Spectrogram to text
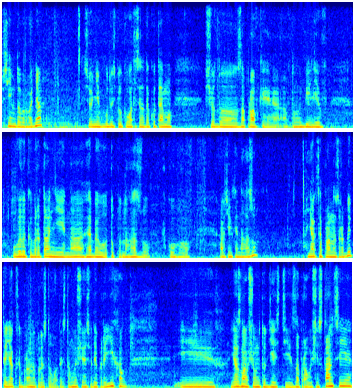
Всім доброго дня. Сьогодні буду спілкуватися на таку тему щодо заправки автомобілів у Великобританії на ГБО, тобто на газу, в кого автівки на газу. Як це правильно зробити, як цим правильно користуватись. Тому що я сюди приїхав і я знав, що вони тут є ці заправочні станції,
